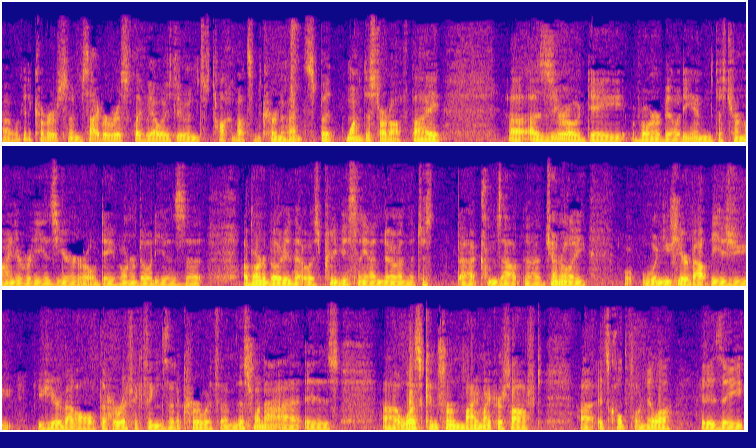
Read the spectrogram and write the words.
Uh, we're going to cover some cyber risk like we always do and just talk about some current events, but wanted to start off by uh, a zero day vulnerability. And just to remind everybody, a zero day vulnerability is a, a vulnerability that was previously unknown that just uh, comes out uh, generally when you hear about these, you, you hear about all the horrific things that occur with them. This one uh, is uh, was confirmed by Microsoft. Uh, it's called Follina. It is a,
